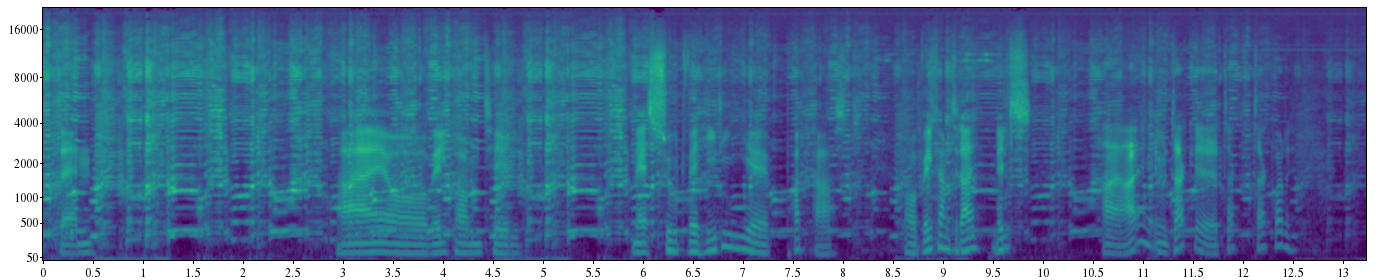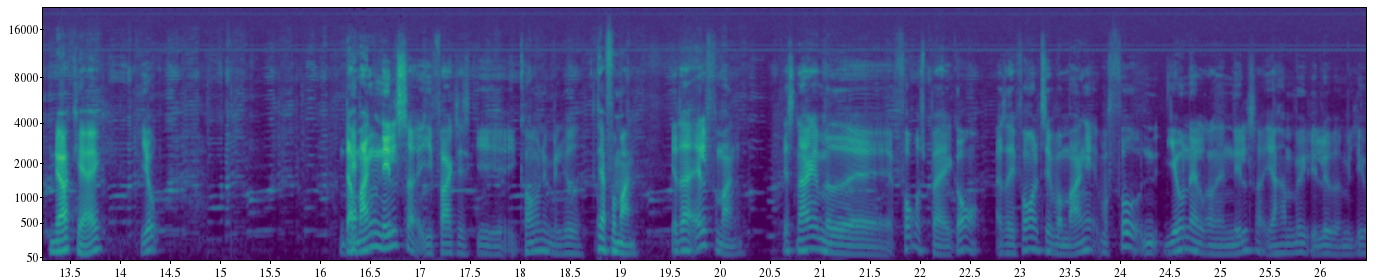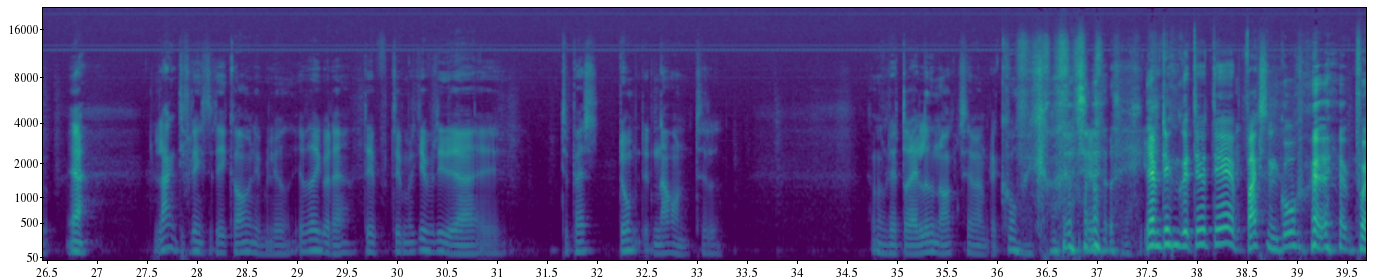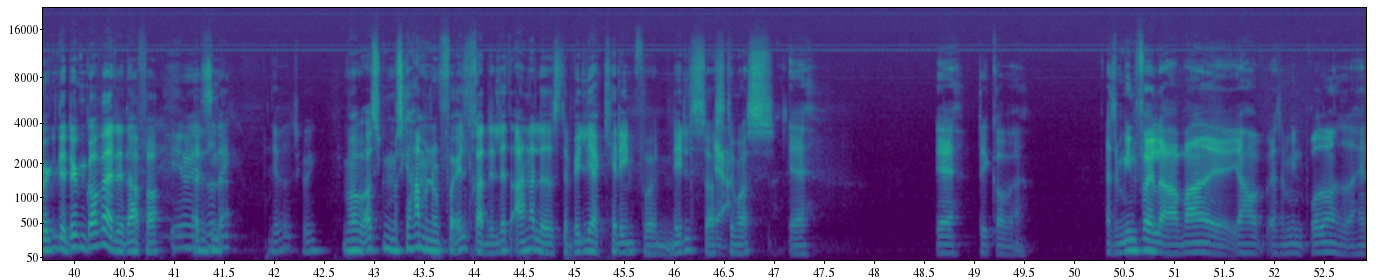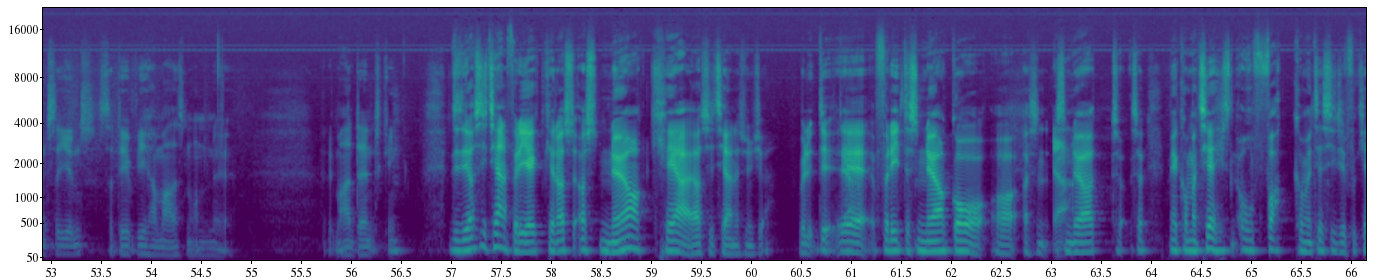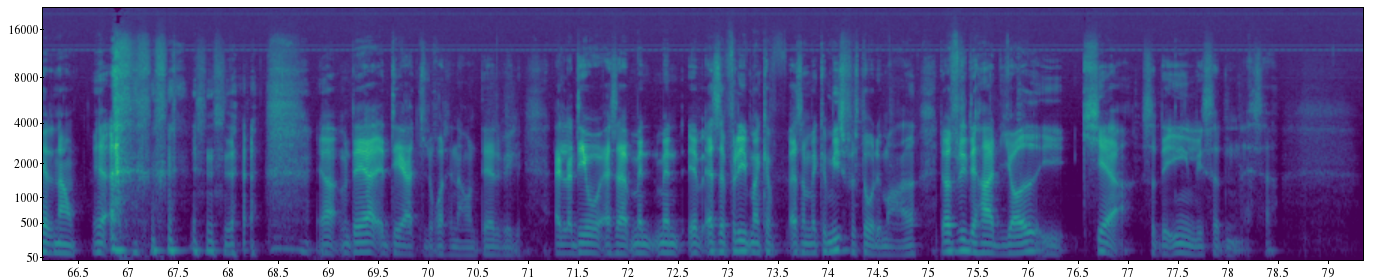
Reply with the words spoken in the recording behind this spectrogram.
Sådan. Hej og velkommen til Masud Vahidi øh, podcast. Og velkommen til dig, Niels Hej, hej. Jamen, tak, øh, tak, tak for det. Nørkær, ikke? Jo. Der er Ja. mange Nielser i faktisk i, i comedy-miljøet. Der er for mange. Ja, der er alt for mange. Jeg snakkede med øh, Forsberg i går, altså i forhold til, hvor mange, hvor få jævnaldrende Nielser, jeg har mødt i løbet af mit liv. Ja. Langt de fleste, det er i comedy-miljøet. Jeg ved ikke, hvad det er. Det, det er måske, fordi det er øh, tilpas dumt et navn til, at man bliver drillet nok til, at man bliver komiker. det ved. Jamen, det, kunne- det, det er faktisk en god pointe. Det kan godt være, det er derfor. Jamen, Er jeg det ved sådan, det ikke. Jeg ved det sgu ikke. Må, også, måske har man nogle forældre, der er lidt anderledes, der vælger at kalde ind for Niels også. Ja. Det må også. Ja. Ja, det kan godt være. Altså mine forældre har meget, øh, jeg har, altså mine brødre hedder Hans og Jens, så det, vi har meget sådan nogle, øh, det er meget dansk, ikke? Det, det er også irriterende, fordi jeg kan også, også Nørrekær er også irriterende, synes jeg. Fordi det, ja. øh, fordi det er sådan Nørregård og, og sådan, ja. Sådan Nørre, så, men jeg kommer til at sådan, oh fuck, kommer jeg til at sige det forkerte navn. Ja. ja. ja, men det er, det er et lortet navn, det er det virkelig. Eller det er jo, altså, men, men øh, altså, fordi man kan, altså, man kan misforstå det meget. Det er også fordi, det har et J i kjær, så det er egentlig sådan, altså,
